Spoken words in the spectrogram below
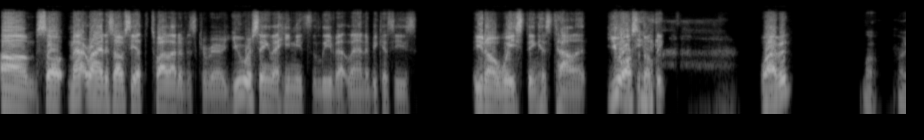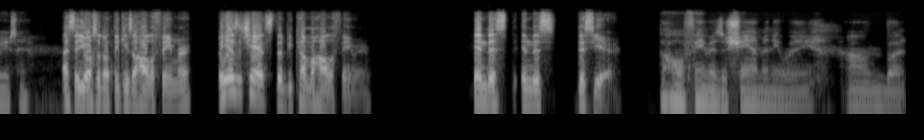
Um, so Matt Ryan is obviously at the twilight of his career. You were saying that he needs to leave Atlanta because he's, you know, wasting his talent. You also don't think what happened? What what are you saying? I said you also don't think he's a Hall of Famer, but he has a chance to become a Hall of Famer in this in this this year. The Hall of Fame is a sham anyway. Um, but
